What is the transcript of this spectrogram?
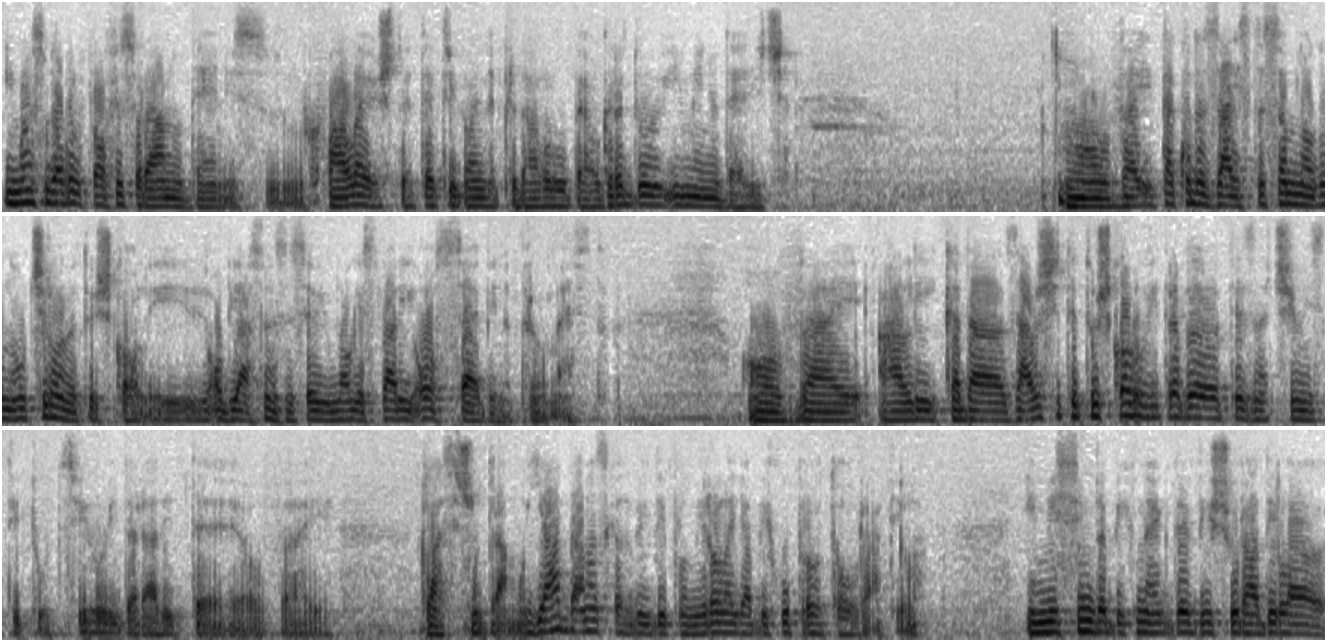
imala sam dobrog profesora Anu Denis. Hvala je što je te tri godine predavala u Beogradu i Minju Dedića. Ovaj, tako da zaista sam mnogo naučila na toj školi objasnila sam sebi mnoge stvari o sebi na prvom mestu. Ovaj, ali kada završite tu školu vi treba da date znači, u instituciju i da radite ovaj, klasičnu dramu. Ja danas kada bih diplomirala, ja bih upravo to uradila. I mislim da bih negde više uradila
